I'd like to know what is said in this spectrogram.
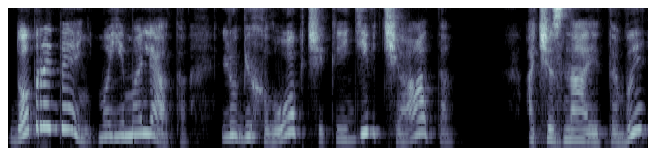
Добрий день, мої малята, любі хлопчики і дівчата. А чи знаєте ви,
